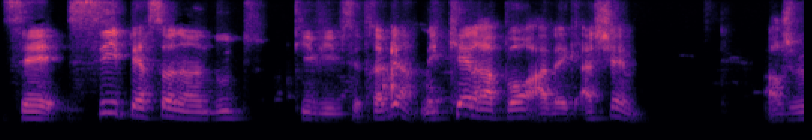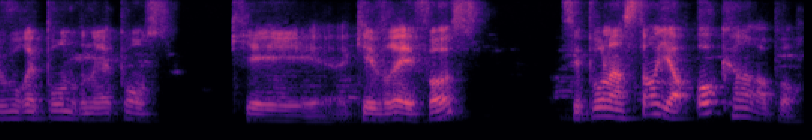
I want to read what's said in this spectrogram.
c'est si personne a un doute qui vive, c'est très bien. Mais quel rapport avec Hachem? Alors, je vais vous répondre une réponse qui est, qui est vraie et fausse. C'est pour l'instant, il n'y a aucun rapport.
